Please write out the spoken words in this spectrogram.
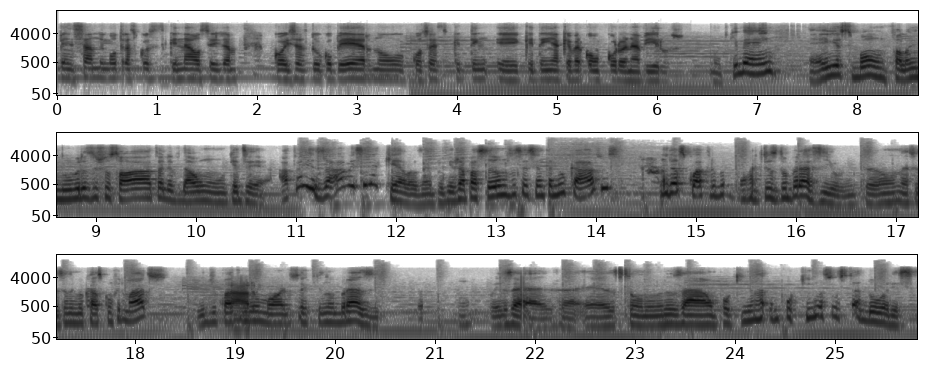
pensando em outras coisas que não sejam coisas do governo, coisas que, tem, que tenham a ver com o coronavírus. Muito que bem. É isso. Bom, falou em números, deixa eu só atualizar um. Quer dizer, atualizar vai ser daquelas, né? Porque já passamos os 60 mil casos e das 4 mil mortes do Brasil. Então, né, 60 mil casos confirmados e de 4 claro. mil mortes aqui no Brasil. Pois é, é, são números ah, um, pouquinho, um pouquinho assustadores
